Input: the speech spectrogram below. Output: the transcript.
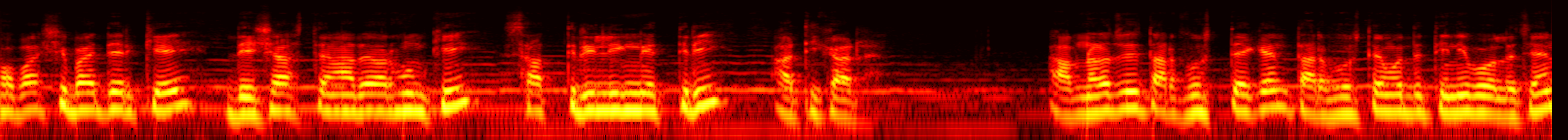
প্রবাসী ভাইদেরকে দেশে আসতে না দেওয়ার হুমকি ছাত্রীলীগ নেত্রী আতিকার আপনারা যদি তার পোস্ট দেখেন, তার পোস্টের মধ্যে তিনি বলেছেন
